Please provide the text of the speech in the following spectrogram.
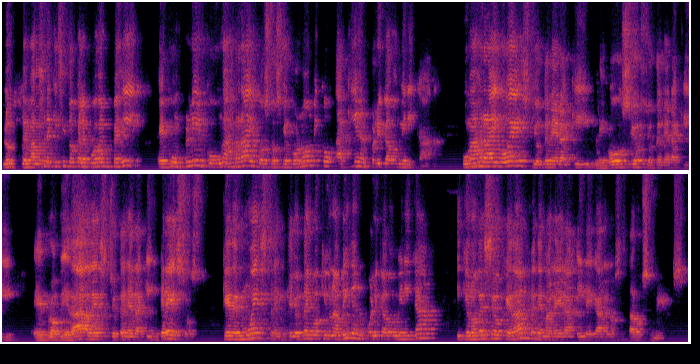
Los demás requisitos que le pueden pedir es cumplir con un arraigo socioeconómico aquí en República Dominicana. Un arraigo es yo tener aquí negocios, yo tener aquí eh, propiedades, yo tener aquí ingresos que demuestren que yo tengo aquí una vida en República Dominicana y que no deseo quedarme de manera ilegal en los Estados Unidos.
